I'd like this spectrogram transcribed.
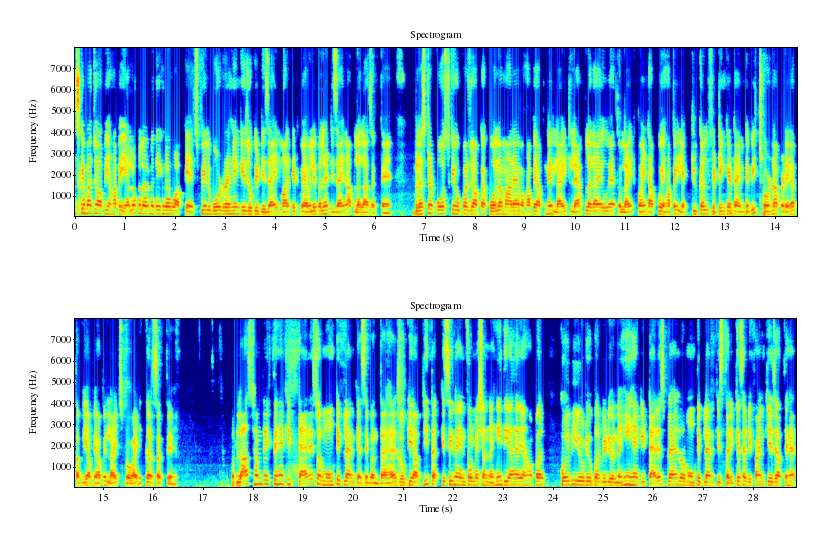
उसके बाद जो आप यहाँ पे येलो कलर में देख रहे हैं, वो आपके एचपीएल बोर्ड रहेंगे जो कि डिज़ाइन मार्केट में अवेलेबल है डिज़ाइन आप लगा सकते हैं। ब्लस्टर पोस्ट के ऊपर जो आपका कॉलम आ रहा है, वहाँ पे आपने लाइट लैंप लगाए हुए हैं तो लाइट पॉइंट आपको यहाँ पे इलेक्ट्रिकल फिटिंग के टाइम पे भी छोड़ना पड़ेगा, तभी आप यहाँ पे लाइट्स प्रोवाइड कर सकते हैं। अब लास्ट हम देखते हैं कि टेरेस और मोमटी प्लान कैसे बनता है, जो कि अभी तक किसी ने इन्फॉर्मेशन नहीं दिया है यहाँ पर। कोई भी यूट्यूब पर वीडियो नहीं है कि टेरेस प्लान और मोमटी प्लान किस तरीके से डिफाइन किए जाते हैं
